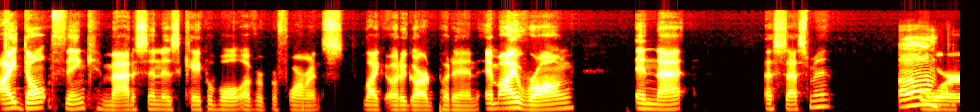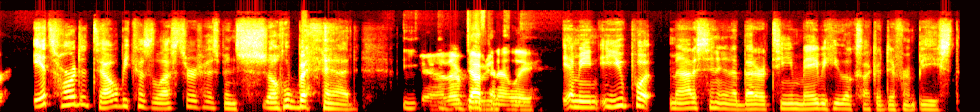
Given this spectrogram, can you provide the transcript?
I don't think Madison is capable of a performance like Odegaard put in. Am I wrong in that assessment? Um, or it's hard to tell because Leicester has been so bad. Yeah, they're definitely. I mean, you put Madison in a better team, maybe he looks like a different beast.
